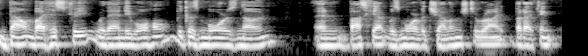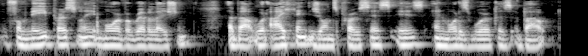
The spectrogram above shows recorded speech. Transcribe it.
bound by history with Andy Warhol because more is known. And Basquiat was more of a challenge to write, but I think for me personally, more of a revelation about what I think Jean's process is and what his work is about.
